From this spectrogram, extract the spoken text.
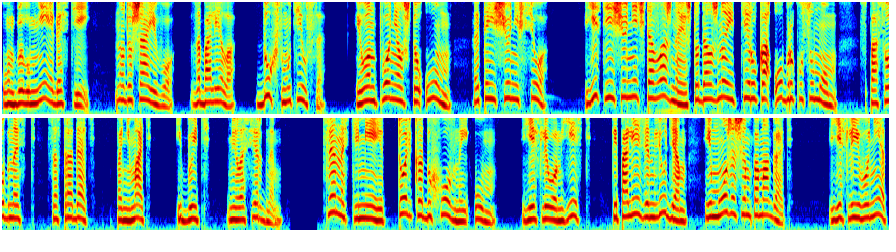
Он был умнее гостей, но душа его заболела, дух смутился. И он понял, что ум — это еще не все. Есть еще нечто важное, что должно идти рука об руку с умом, способность сострадать, понимать и быть милосердным. Ценность имеет только духовный ум. Если он есть, ты полезен людям и можешь им помогать. Если его нет,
